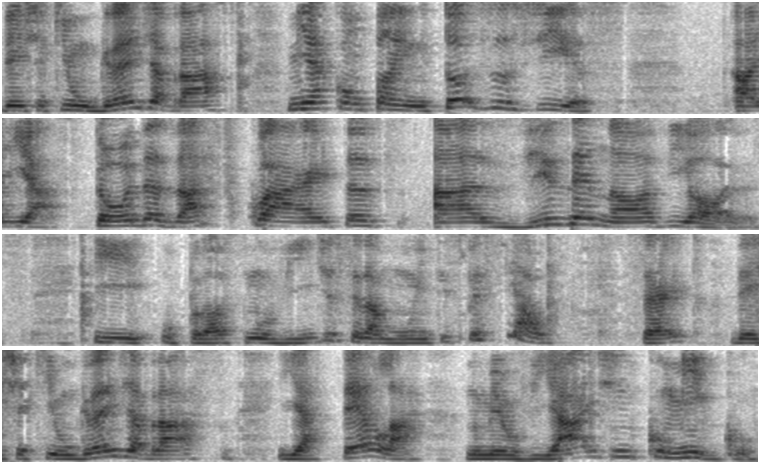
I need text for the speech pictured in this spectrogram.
deixo aqui um grande abraço, me acompanhe todos os dias, aliás, todas as quartas às 19 horas. E o próximo vídeo será muito especial, certo? Deixo aqui um grande abraço e até lá no meu Viagem Comigo.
